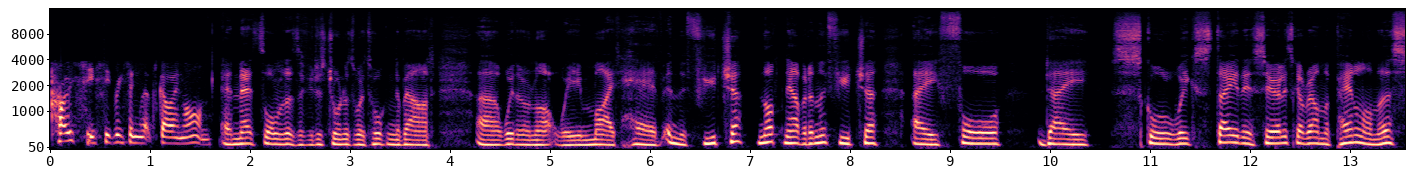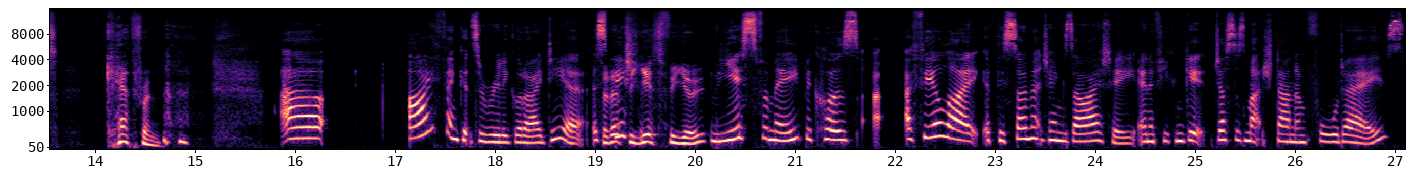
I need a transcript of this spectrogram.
process everything that's going on. And that's all it is. If you just join us, we're talking about uh, whether or not we might have in the future, not now, but in the future, a four day school week. Stay there, Sarah. Let's go around the panel on this. Kathryn. uh, I think it's a really good idea. So that's a yes for you? Yes for me, because I feel like if there's so much anxiety and if you can get just as much done in four days,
